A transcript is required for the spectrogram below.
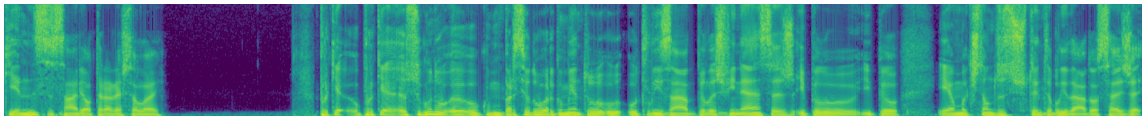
que é necessário alterar esta lei? Porque, porque segundo eh, o que me pareceu do argumento utilizado pelas finanças e pelo, e pelo é uma questão de sustentabilidade, ou seja,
